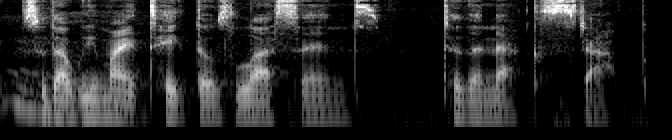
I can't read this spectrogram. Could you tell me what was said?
mm. so that we might take those lessons to the next step.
